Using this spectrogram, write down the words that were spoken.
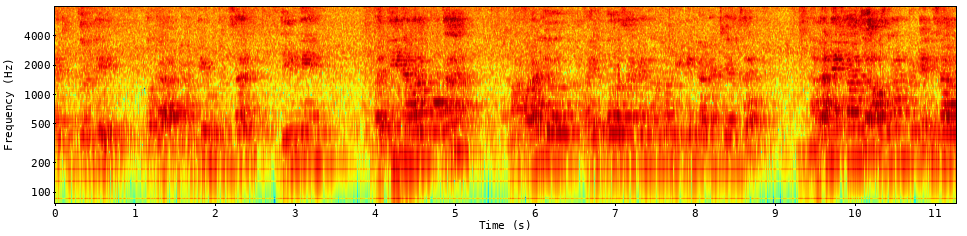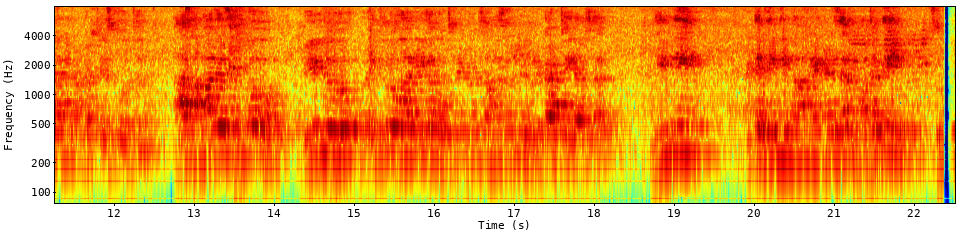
రైతులతోటి ఒక కమిటీ ఉంటుంది సార్. దీన్ని ప్రతి నెల కూడా మన వాళ్ళు రైతు భరోసా కేంద్రంలో మీటింగ్ కండక్ట్ చేయాలి సార్. నెలనే కాదు అవసరాన్ని బట్టి ఎన్నిసార్లైనా కండక్ట్ చేసుకోవచ్చు. ఆ సమావేశంలో వీళ్ళు రైతుల వారీగా వచ్చినటువంటి సమస్యలను వీళ్ళు రికార్డ్ చేయాలి సార్. దీన్ని అంటే దీన్ని మనం ఏంటంటే సార్ మొదటి చుట్టూ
